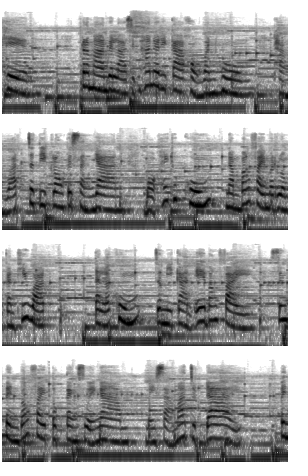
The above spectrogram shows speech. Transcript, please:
เพนประมาณเวลา 15 นาฬิกาของวันโฮม ทางวัดจะตีกลองเป็นสัญญาณ บอกให้ทุกคุ้มนำบั้งไฟมารวมกันที่วัด แต่ละคุ้มจะมีการเอบั้งไฟ ซึ่งเป็นบั้งไฟตกแต่งสวยงาม ไม่สามารถจุดได้ เป็น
